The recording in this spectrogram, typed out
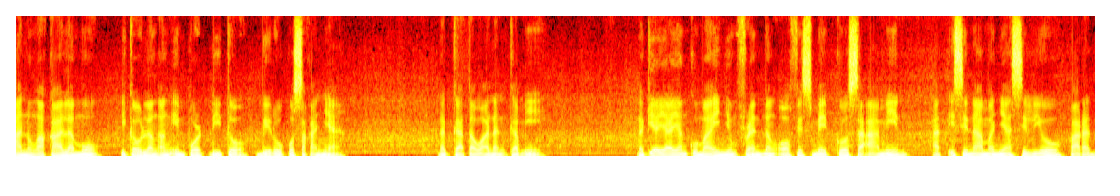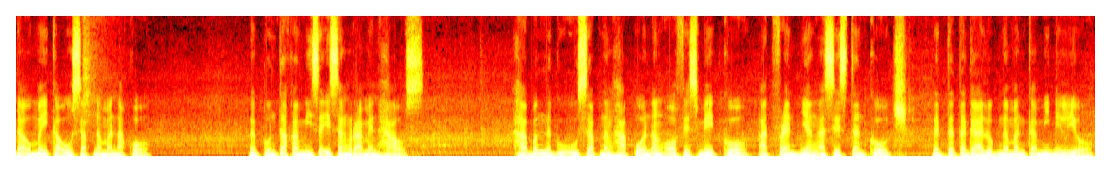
Anong akala mo, ikaw lang ang import dito, biro ko sa kanya. Nagkatawanan kami. Nagyayayang kumain yung friend ng office mate ko sa amin at isinama niya si Leo para daw may kausap naman ako. Nagpunta kami sa isang ramen house. Habang nag-uusap ng hapon ang office mate ko at friend niyang assistant coach, nagtatagalog naman kami ni Leo.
